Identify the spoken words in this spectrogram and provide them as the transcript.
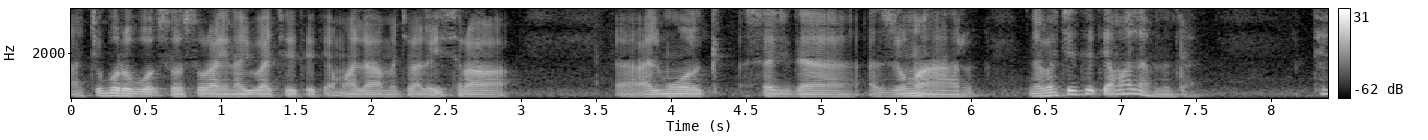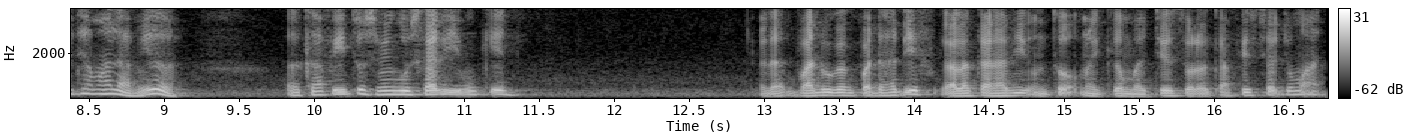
Ha, cuba rebut surah-surah yang Nabi baca setiap malam macam Al-Isra, uh, Al-Mulk, Sajda, Az-Zumar. Nabi baca setiap malam tuan-tuan. Setiap malam ya. Al-Kafi itu seminggu sekali mungkin. Dan pandukan kepada hadis galakan Nabi untuk mereka membaca surah Al-Kahfi setiap Jumaat.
